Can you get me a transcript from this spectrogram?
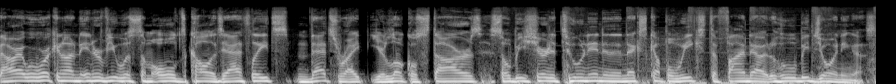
All right, we're working on an interview with some old college athletes. That's right, your local stars. So be sure to tune in in the next couple weeks to find out who will be joining us.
